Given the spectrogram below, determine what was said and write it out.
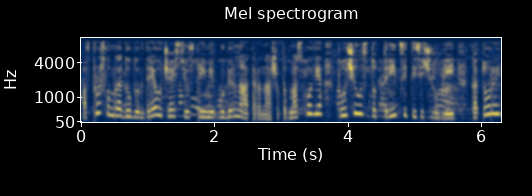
А в прошлом году, благодаря участию в премии губернатора «Наше Подмосковье», получила 130 тысяч рублей, которые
